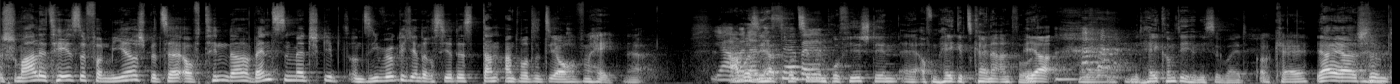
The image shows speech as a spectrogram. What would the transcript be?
schmale These von mir, speziell auf Tinder, wenn es ein Match gibt und sie wirklich interessiert ist, dann antwortet sie auch auf ein Hey. Ja. Ja, aber dann sie hat ja trotzdem im Profil stehen, äh, auf dem Hey gibt es keine Antwort. Ja, Äh, mit Hey kommt ihr hier nicht so weit. okay. Ja, ja, stimmt.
